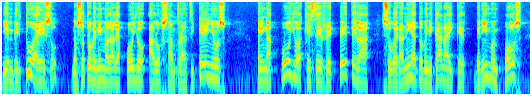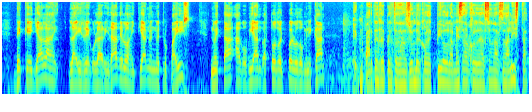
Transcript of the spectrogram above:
Y en virtud a eso, nosotros venimos a darle apoyo a los sanfrancisqueños en apoyo a que se respete la soberanía dominicana y que venimos en pos de que ya la, irregularidad de los haitianos en nuestro país no está agobiando a todo el pueblo dominicano. En parte en representación del colectivo de la Mesa de Organización Nacionalista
